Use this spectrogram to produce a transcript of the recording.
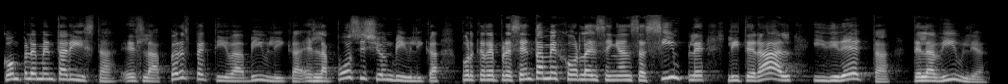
complementarista es la perspectiva bíblica, es la posición bíblica, porque representa mejor la enseñanza simple, literal y directa de la Biblia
